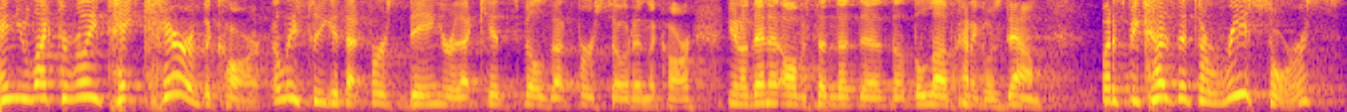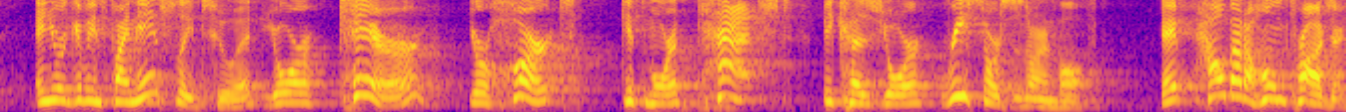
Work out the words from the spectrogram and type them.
and you like to really take care of the car, at least till you get that first ding or that kid spills that first soda in the car. You know, then all of a sudden the, the, the love kind of goes down. But it's because it's a resource and you're giving financially to it, your care, your heart gets more attached because your resources are involved. Okay? How about a home project?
